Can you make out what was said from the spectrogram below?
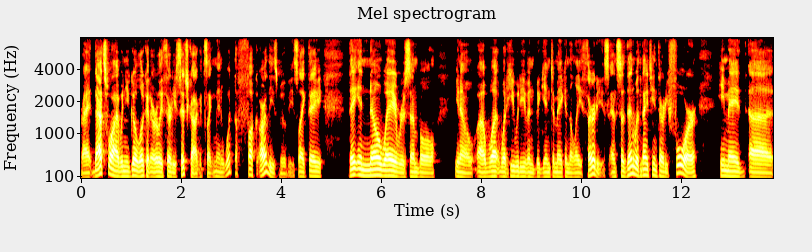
right? That's why when you go look at early 30s hitchcock it's like man what the fuck are these movies? Like they they in no way resemble you know uh, what what he would even begin to make in the late 30s and so then with 1934 he made uh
